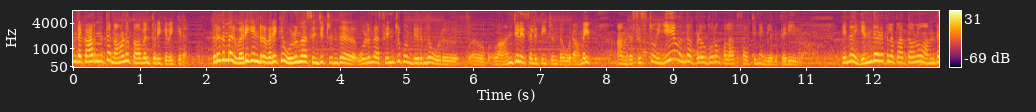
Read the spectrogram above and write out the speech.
அந்த காரணத்தை நானும் காவல்துறைக்கு வைக்கிறேன். பிரதமர் வருகின்ற வரைக்கும் ஒழுங்கா செஞ்சுட்டு இருந்த ஒழுங்கா சென்று கொண்டிருந்த ஒரு அஞ்சலி செலுத்திட்டு இருந்த ஒரு அமைப்பு அந்த சிஸ்டம் ஏன் வந்து அவ்வளவு தூரம் கொலாப்ஸ் ஆச்சுன்னு எங்களுக்கு தெரியல. ஏன்னா எந்த இடத்துல பார்த்தாலும் அந்த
